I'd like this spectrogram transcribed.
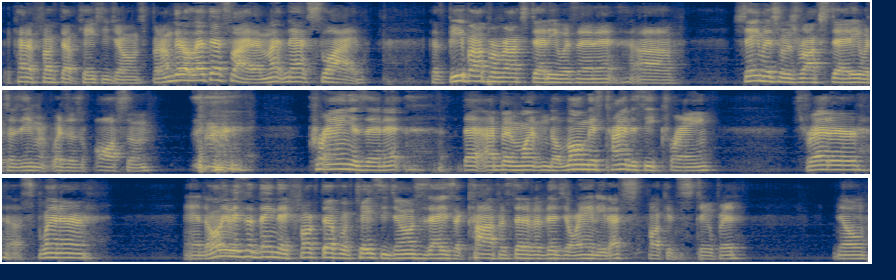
They kind of fucked up Casey Jones, but I'm gonna let that slide. I'm letting that slide. Because Bebop and Rocksteady was in it. Uh, Sheamus was Rocksteady, which is even which is awesome. Krang is in it. That I've been wanting the longest time to see Krang. Shredder, uh, Splinter, and the only reason thing they fucked up with Casey Jones is that he's a cop instead of a vigilante. That's fucking stupid. You know,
